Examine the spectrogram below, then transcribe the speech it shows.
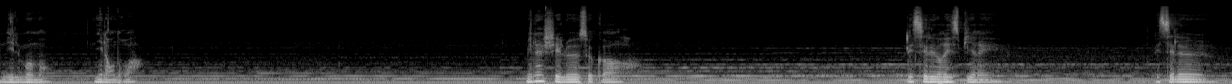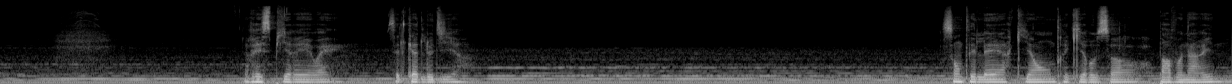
ni le moment, ni l'endroit. Mais lâchez-le, ce corps. Laissez-le respirer. Laissez-le Respirer, ouais, c'est le cas de le dire. Sentez l'air qui entre et qui ressort par vos narines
